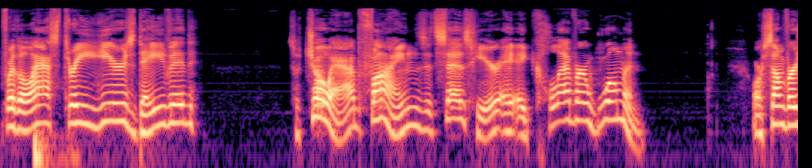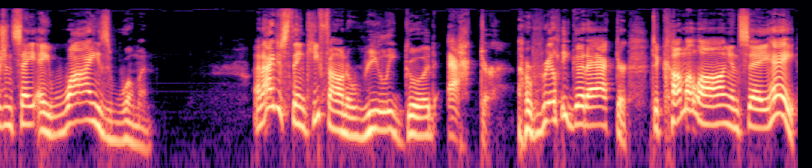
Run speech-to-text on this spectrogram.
for the last three years, David. So Joab finds, it says here, a, a clever woman. Or some versions say a wise woman. And I just think he found a really good actor a really good actor to come along and say, hey,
